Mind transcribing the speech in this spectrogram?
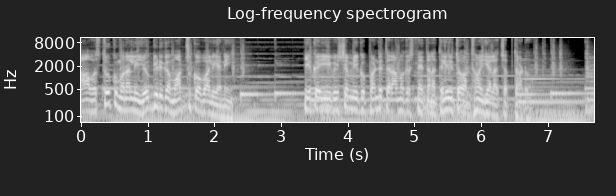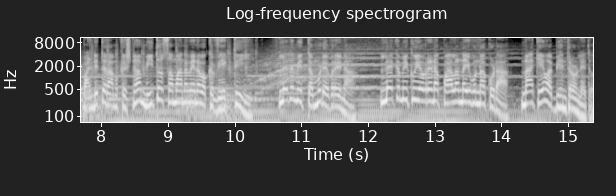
ఆ వస్తువుకు మనల్ని యోగ్యుడిగా మార్చుకోవాలి అని. ఇక ఈ విషయం మీకు పండిత రామకృష్ణే తన తెలివితో అర్థమయ్యేలా చెప్తాడు. పండిత రామకృష్ణ మీతో సమానమైన ఒక వ్యక్తి. లేదా మీ తమ్ముడు ఎవరైనా. లేక మీకు ఎవరైనా పాలనై ఉన్నా కూడా నాకేం అభ్యంతరం లేదు.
